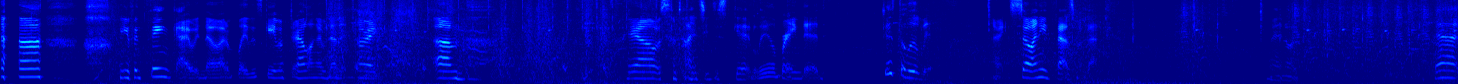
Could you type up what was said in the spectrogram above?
you would think I would know how to play this game after how long I've done it. Alright. Um. Sometimes you just get a little brain dead. Just a little bit. Alright, so I need Phasma back. I know. That.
